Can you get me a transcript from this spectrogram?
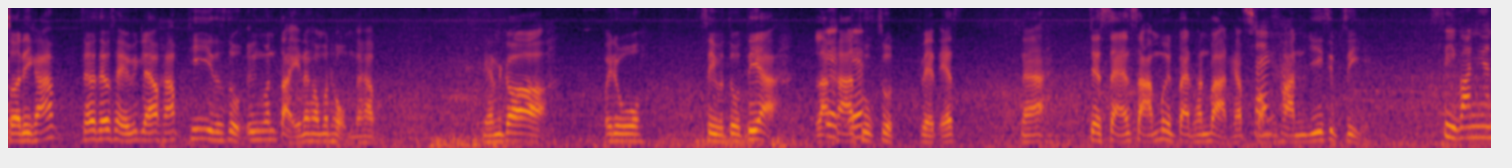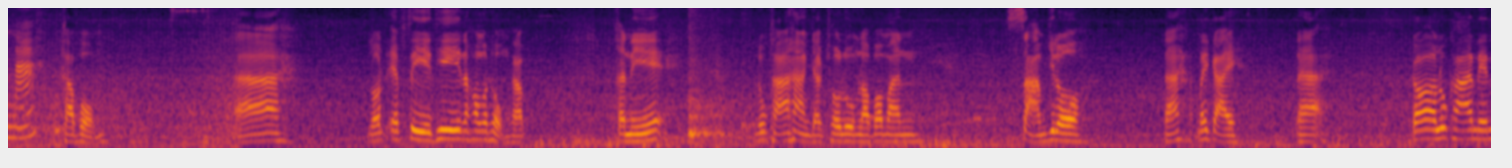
สวัสดีครับเซลลเซลลเซลวิกแล้วครับ ที่อิสุอึ้งวันไต่นครปฐมนะครับงั้นก็ไปดู 4 ประตูเตี้ย ราคาเกรด S ถูกสุดเกรด S นะฮะ738,000 บาทครับ ใช่ค่ะ 2024สี่วันเงินนะ ครับผม อ่ารถ FC ที่นครปฐมครับ คันนี้ลูกค้าห่างจากโชว์รูมเราประมาณ 3 กิโลนะ ไม่ไกลนะฮะ ก็ลูกค้าเน้น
